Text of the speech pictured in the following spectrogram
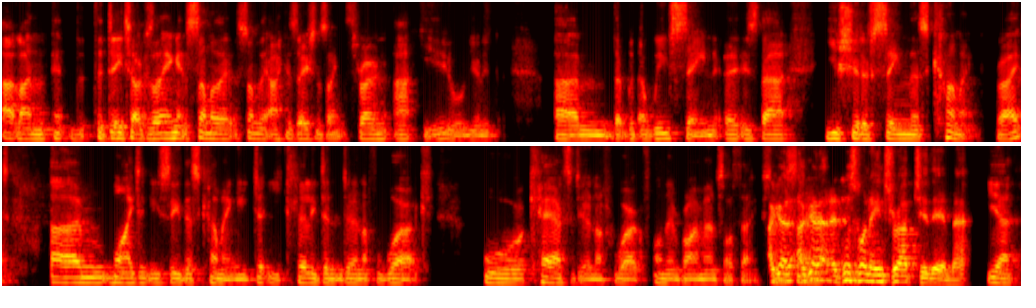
outline the, the detail because I think it's some of the some of the accusations like thrown at you or you know um, that that we've seen is that you should have seen this coming, right? Um, why didn't you see this coming? You, you clearly didn't do enough work or care to do enough work on the environmental things. So I, got, I, got, I just want to interrupt you there, Matt. Yeah.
